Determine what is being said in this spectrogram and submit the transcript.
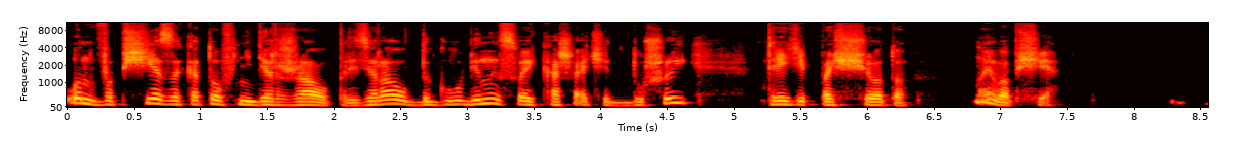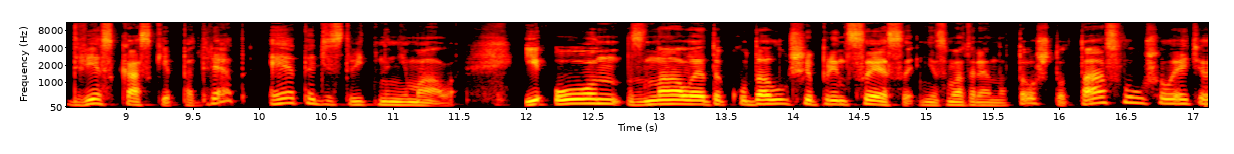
он вообще за котов не держал, презирал до глубины своей кошачьей души, третий по счету, ну и вообще. Две сказки подряд – это действительно немало. И он знал это куда лучше принцессы, несмотря на то, что та слушала эти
